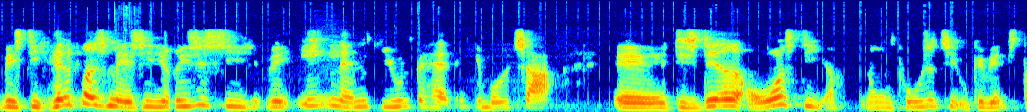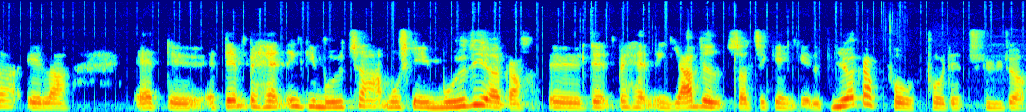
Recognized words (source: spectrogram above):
hvis de helbredsmæssige risici ved en eller anden given behandling, de modtager, øh, decideret overstiger nogle positive gevinster, eller at, øh, at den behandling, de modtager, måske modvirker øh, den behandling, jeg ved, så til gengæld virker på, på den sygdom.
